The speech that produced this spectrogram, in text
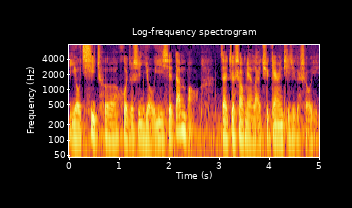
有汽车，或者是有一些担保在这上面来去 guarantee 这个收益。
